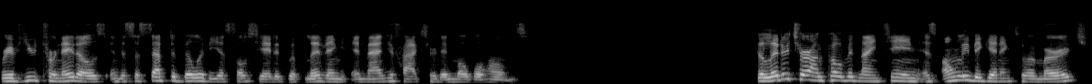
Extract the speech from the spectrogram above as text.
review tornadoes and the susceptibility associated with living in manufactured and mobile homes. The literature on COVID-19 is only beginning to emerge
